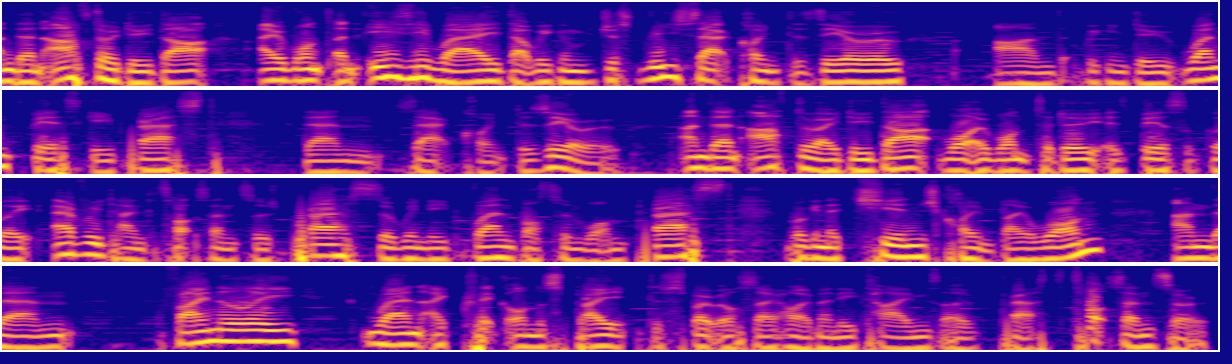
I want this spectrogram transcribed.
And then after I do that, I want an easy way that we can just reset count to zero and we can do when space key pressed, then set count to zero and then after I do that what I want to do is basically every time the touch sensor is pressed so we need when button 1 pressed. We're going to change count by 1 and then finally when I click on the sprite the sprite will say how many times I've pressed the touch sensor.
